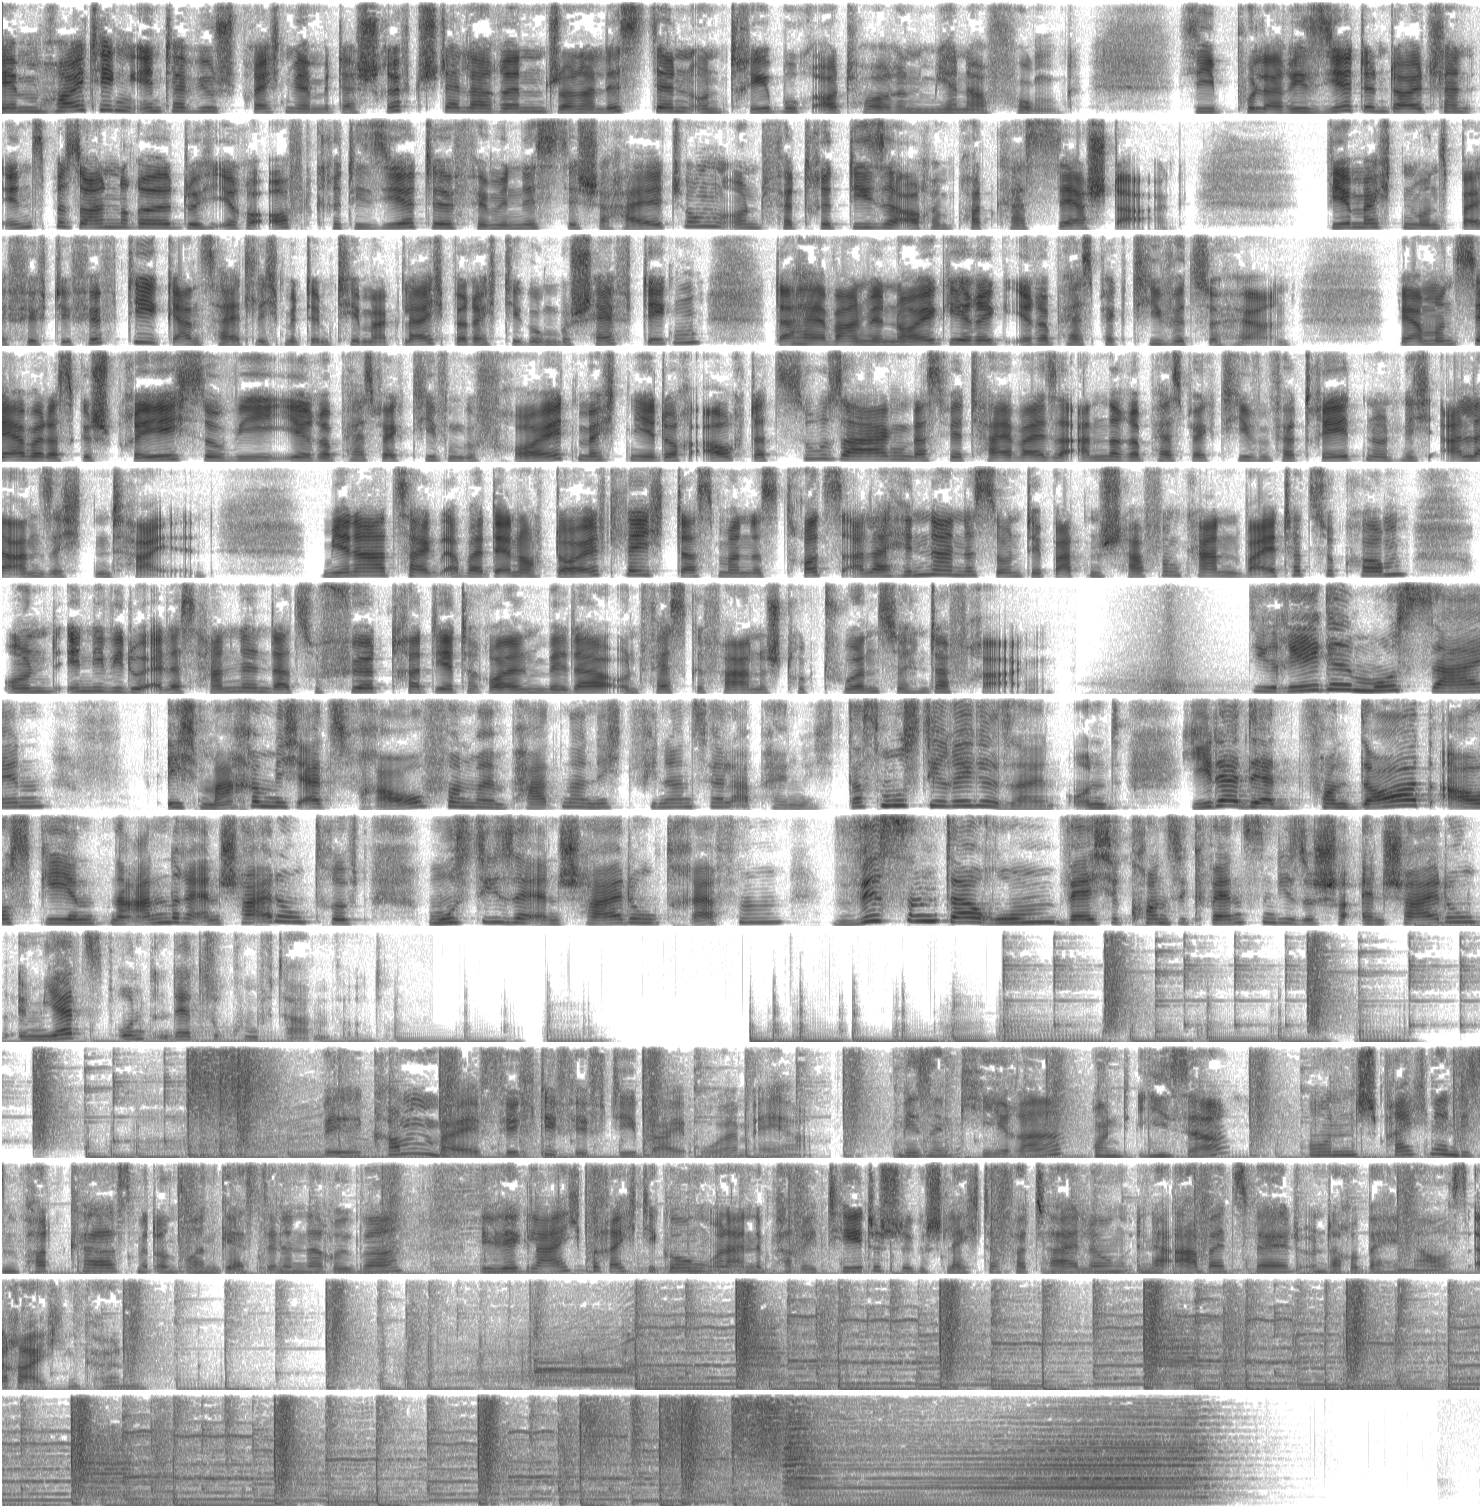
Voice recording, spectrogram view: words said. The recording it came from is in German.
Im heutigen Interview sprechen wir mit der Schriftstellerin, Journalistin und Drehbuchautorin Mirna Funk. Sie polarisiert in Deutschland insbesondere durch ihre oft kritisierte feministische Haltung und vertritt diese auch im Podcast sehr stark. Wir möchten uns bei 50-50 ganzheitlich mit dem Thema Gleichberechtigung beschäftigen. Daher waren wir neugierig, ihre Perspektive zu hören. Wir haben uns sehr über das Gespräch sowie Ihre Perspektiven gefreut, möchten jedoch auch dazu sagen, dass wir teilweise andere Perspektiven vertreten und nicht alle Ansichten teilen. Mirna zeigt aber dennoch deutlich, dass man es trotz aller Hindernisse und Debatten schaffen kann, weiterzukommen und individuelles Handeln dazu führt, tradierte Rollenbilder und festgefahrene Strukturen zu hinterfragen. Die Regel muss sein, ich mache mich als Frau von meinem Partner nicht finanziell abhängig. Das muss die Regel sein. Und jeder, der von dort ausgehend eine andere Entscheidung trifft, muss diese Entscheidung treffen, wissend darum, welche Konsequenzen diese Entscheidung im Jetzt und in der Zukunft haben wird. Willkommen bei 50-50 bei OMR. Wir sind Kira und Isa und sprechen in diesem Podcast mit unseren Gästinnen darüber, wie wir Gleichberechtigung und eine paritätische Geschlechterverteilung in der Arbeitswelt und darüber hinaus erreichen können.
